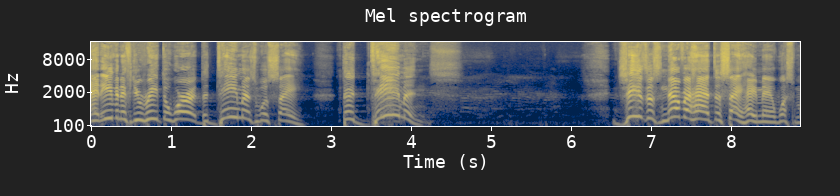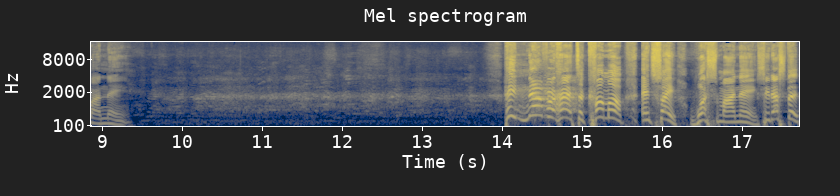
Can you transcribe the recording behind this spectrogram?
And even if you read the word, the demons will say, the demons. Jesus never had to say, hey man, what's my name? He never had to come up and say, What's my name? See, that's the,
